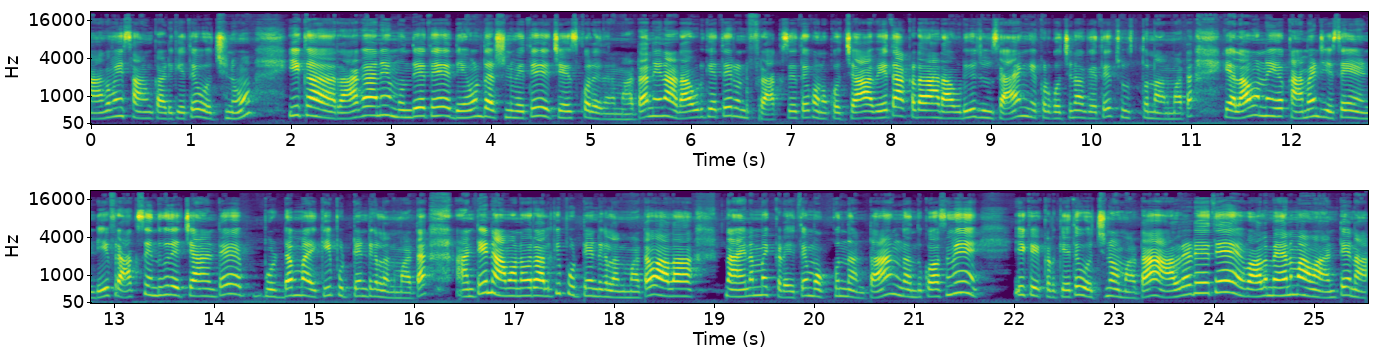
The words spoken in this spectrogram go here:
నాగమయ్య స్వామి కాడికి అయితే వచ్చినాం. ఇక రాగానే ముందైతే దేవుడి దర్శనం అయితే చేసుకోలేదనమాట నేను హడావుడికి అయితే రెండు ఫ్రాక్స్ అయితే కొనుక్కొచ్చా. అవైతే అక్కడ హడావుడిగా చూసా. ఇంక ఇక్కడికి వచ్చినాకైతే చూస్తున్నాను అనమాట ఎలా ఉన్నాయో కామెంట్ చేసేయండి. ఫ్రాక్స్ ఎందుకు తెచ్చా అంటే బుడ్డమ్మాయికి పుట్టెంటుకలు అనమాట అంటే నా మనవరాలకి పుట్టెంటుకలు అనమాట వాళ్ళ నాయనమ్మ ఇక్కడైతే మొక్కుందంట. ఇంక అందుకోసమే ఇక ఇక్కడికైతే వచ్చినాం అనమాట ఆల్రెడీ అయితే వాళ్ళ మేనమామ అంటే నా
